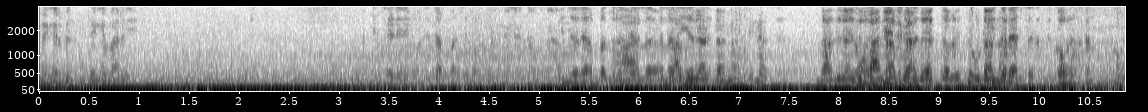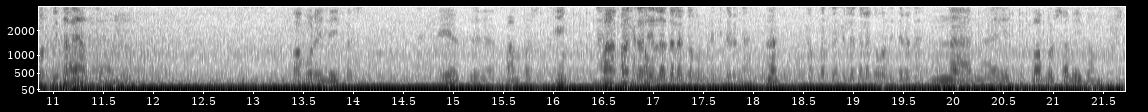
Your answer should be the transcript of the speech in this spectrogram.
মেঘের ভেতর থেকে বাড়ি ছেড়ে দিই মসজিদ আব্বাস এটা ভিতরে আব্বাস রাজি আল্লাহ তালা আছে। ঠিক আছে? দাদির কবর বান্দার ঠিক একটা রয়েছে ওটা ভিতরে আছে কবরস্থান। খবর ভিতরে আছে? হুম। কবর যে এই পাশে। এই আছে বাম পাশে। এই বাম পাশে রাজি আল্লাহ তালা কবর ভিতরে না? হ্যাঁ? আব্বাস রাজি আল্লাহ তালা কবর ভিতরে না? না না এই কবর সবই বাম পাশে।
